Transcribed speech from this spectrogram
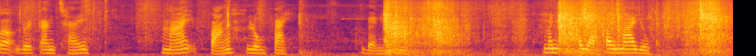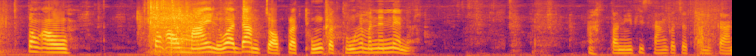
ก็โดยการใช้ไม้ฝังลงไปแบบนี้นมันยังขยับไปมาอยู่ ต้องเอา ต้องเอาไม้หรือว่าด้ามจอบกระทุ้งกระทุ้งให้มันแน่นๆอะอะ ตอนนี้พี่สังก็จะทำการ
